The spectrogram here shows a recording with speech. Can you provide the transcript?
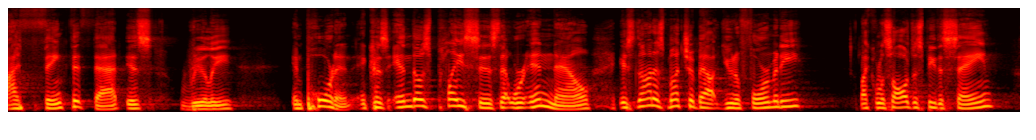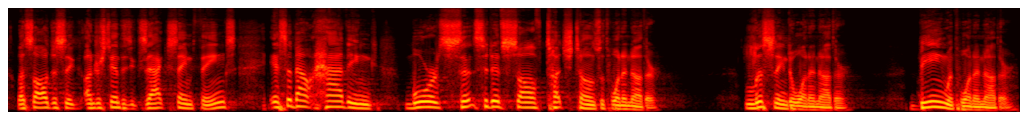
I think that that is really important because in those places that we're in now, it's not as much about uniformity, like let's all just be the same. Let's all just understand the exact same things. It's about having more sensitive, soft touch tones with one another, listening to one another, being with one another.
